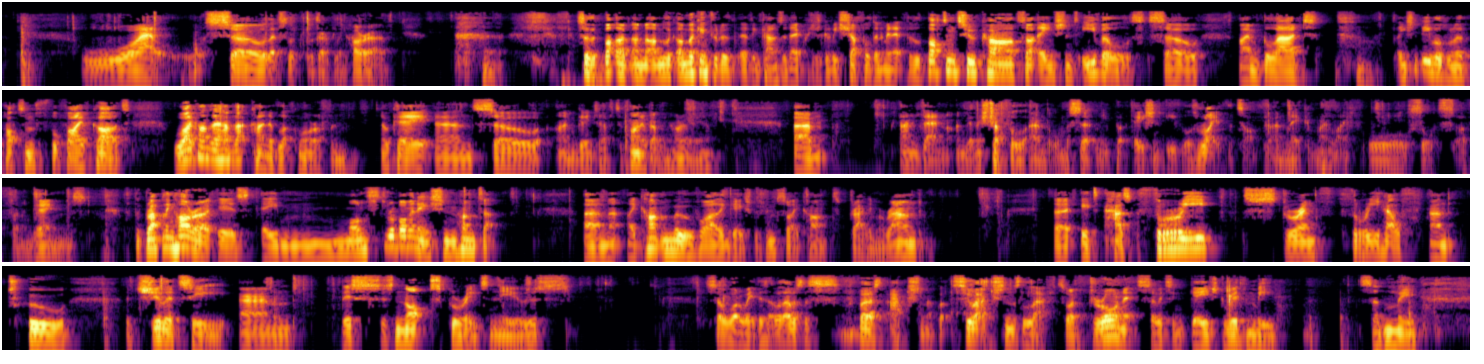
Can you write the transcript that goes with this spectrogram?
Well, so let's look for a grappling horror. so the I'm, I'm, I'm looking through the, the encounter deck, which is going to be shuffled in a minute. The bottom two cards are ancient evils, so I'm glad. ancient evils, one of the bottom f- five cards. Why can't I have that kind of luck more often? Okay, and so I'm going to have to find a grappling horror. Yeah? Um, and then I'm going to shuffle and almost certainly put Ancient Evils right at the top and make my life all sorts of fun and games. The Grappling Horror is a monster abomination hunter. Um, I can't move while engaged with him, so I can't drag him around. Uh, it has three strength, three health, and two agility, and this is not great news. So what are we? This, oh, that was the first action. I've got two actions left. So I've drawn it so it's engaged with me. Suddenly,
